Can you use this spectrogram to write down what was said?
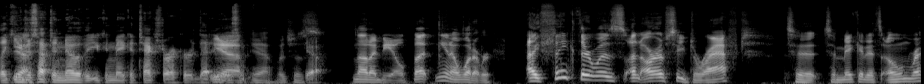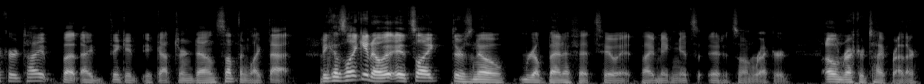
Like you Yeah. just have to know that you can make a text record that Yeah, isn't- yeah, which is Yeah. Not ideal, but you know, whatever. I think there was an RFC draft to to make it its own record type, but I think it, it got turned down, something like that. Because like, you know, it's like there's no real benefit to it by making it, it its own record. Own record type rather.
